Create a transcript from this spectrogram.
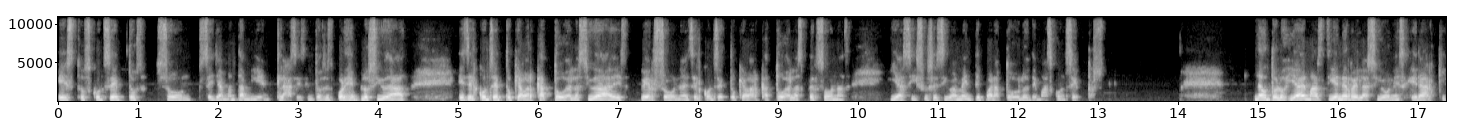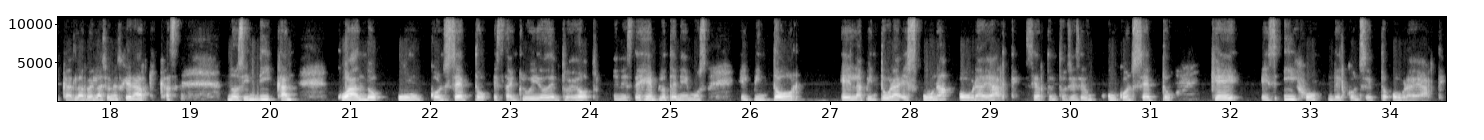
estos conceptos son, se llaman también clases. Entonces, por ejemplo, ciudad es el concepto que abarca todas las ciudades, persona es el concepto que abarca todas las personas y así sucesivamente para todos los demás conceptos. La ontología además tiene relaciones jerárquicas. Las relaciones jerárquicas nos indican cuando un concepto está incluido dentro de otro. En este ejemplo tenemos el pintor, eh, la pintura es una obra de arte, ¿cierto? Entonces es un, concepto que es hijo del concepto obra de arte.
